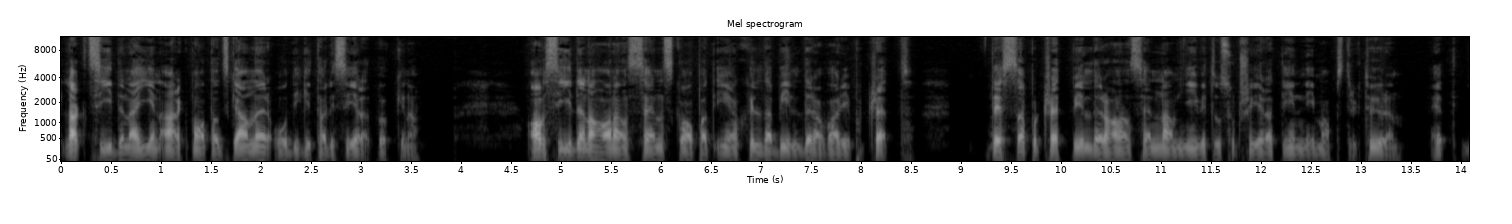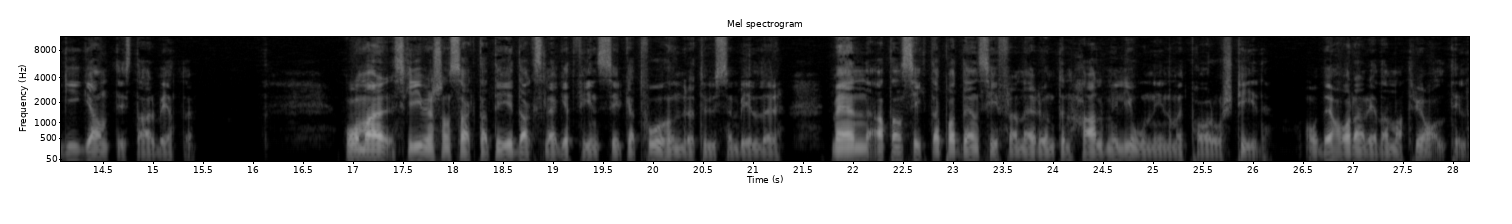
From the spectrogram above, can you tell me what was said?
Lagt sidorna i en arkmatad skanner och digitaliserat böckerna. Av sidorna har han sedan skapat enskilda bilder av varje porträtt. Dessa porträttbilder har han sedan namngivit och sorterat in i mappstrukturen. Ett gigantiskt arbete. Omar skriver som sagt att det i dagsläget finns cirka 200 000 bilder. Men att han siktar på att den siffran är runt en halv miljon inom ett par års tid. Och det har han redan material till.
